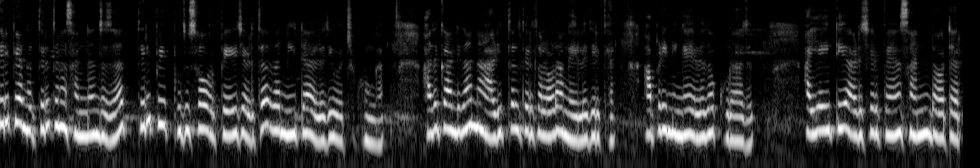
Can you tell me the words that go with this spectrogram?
திருப்பி அந்த திருத்தின சென்டென்சஸை திருப்பி புதுசாக ஒரு பேஜ் எடுத்து அதை நீட்டாக எழுதி வச்சுக்கோங்க. அதுக்காண்டி தான் நான் அடித்தல் திருத்தலோடு அங்கே எழுதியிருக்கேன். அப்படி நீங்கள் எழுதக்கூடாது. ஐஐடி அடிச்சிருப்பேன் சன் டாட்டர்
